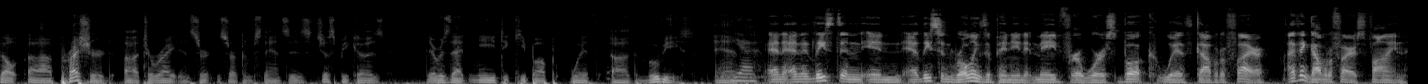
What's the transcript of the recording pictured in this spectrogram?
felt uh, pressured uh, to write in certain circumstances just because there was that need to keep up with uh, the movies. And Yeah. And and at least in, in at least in Rowling's opinion, it made for a worse book with Goblet of Fire. I think Goblet of Fire is fine,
